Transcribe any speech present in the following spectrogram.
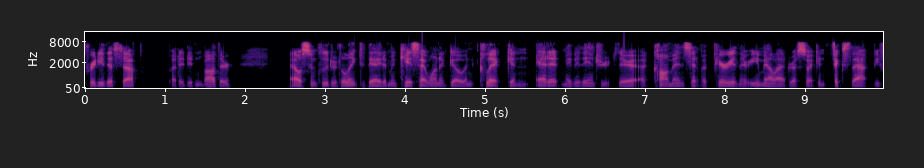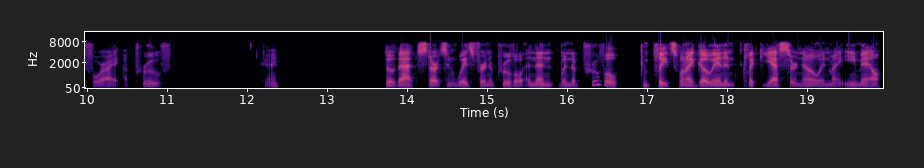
pretty this up, but I didn't bother. I also included a link to the item in case I want to go and click and edit. Maybe they entered their a comment instead of a period in their email address, so I can fix that before I approve. Okay. So that starts and waits for an approval. And then when the approval completes, when I go in and click yes or no in my email,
